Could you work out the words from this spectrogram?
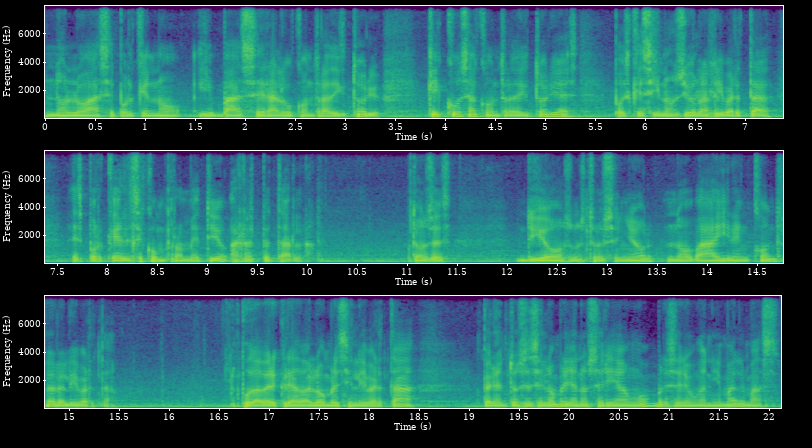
No lo hace porque no va a ser algo contradictorio. ¿Qué cosa contradictoria es? Pues que si nos dio la libertad es porque Él se comprometió a respetarla. Entonces, Dios nuestro Señor no va a ir en contra de la libertad pudo haber creado al hombre sin libertad, pero entonces el hombre ya no sería un hombre, sería un animal más.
